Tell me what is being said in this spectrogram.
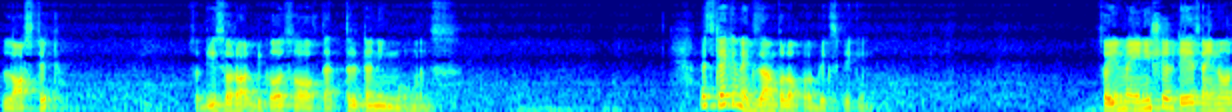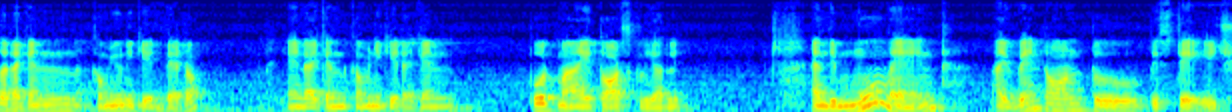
lost it. So these are all because of that threatening moments. Let's take an example of public speaking. So in my initial days, I know that I can communicate better and I can communicate, I can put my thoughts clearly. And the moment I went on to the stage,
